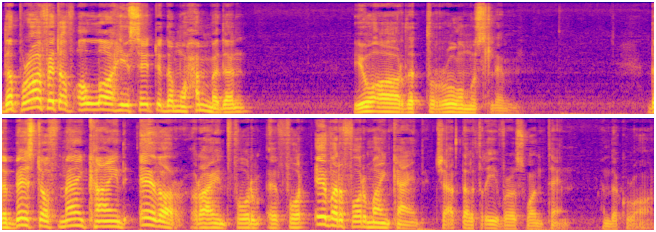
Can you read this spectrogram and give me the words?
The Prophet of Allah, he said to the Muhammadan, you are the true Muslim the best of mankind ever, right, for, uh, forever for mankind. Chapter 3, verse 110 in the Quran.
